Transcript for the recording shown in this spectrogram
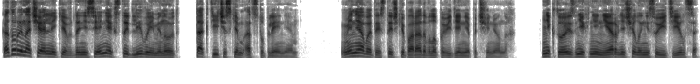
который начальники в донесениях стыдливо именуют тактическим отступлением. Меня в этой стычке порадовало поведение подчиненных. Никто из них не нервничал и не суетился.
